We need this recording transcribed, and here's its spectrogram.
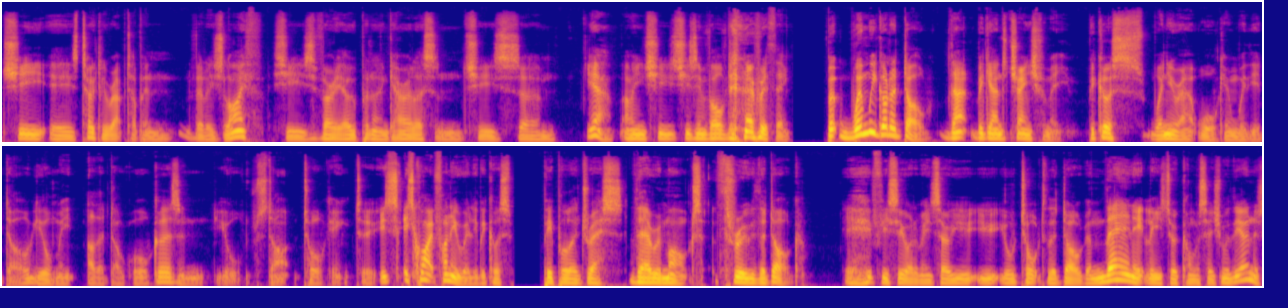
She is totally wrapped up in village life. She's very open and garrulous, and she's um, yeah, I mean, she she's involved in everything. But when we got a dog, that began to change for me because when you're out walking with your dog, you'll meet other dog walkers and you'll start talking to. It's it's quite funny really because people address their remarks through the dog. If you see what I mean, so you, you you'll talk to the dog, and then it leads to a conversation with the owners,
